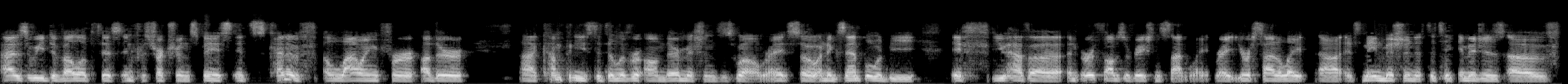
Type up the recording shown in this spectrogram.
as we develop this infrastructure in space, it's kind of allowing for other uh, companies to deliver on their missions as well, right? So, an example would be if you have a, an Earth observation satellite, right? Your satellite, uh, its main mission is to take images of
